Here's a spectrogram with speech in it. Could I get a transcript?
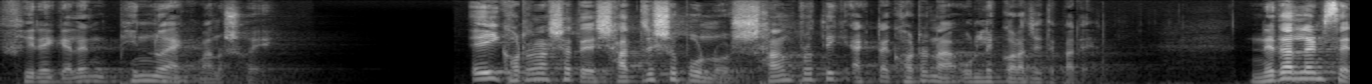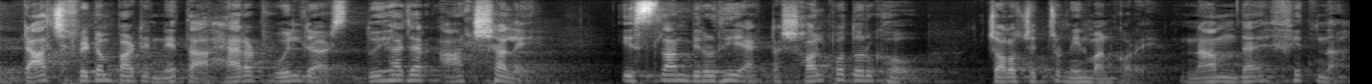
ফিরে গেলেন ভিন্ন এক মানুষ হয়ে। এই ঘটনার সাথে সাদৃশ্যপূর্ণ, সাম্প্রতিক একটা ঘটনা উল্লেখ করা যেতে পারে। নেদারল্যান্ডসের ডাচ ফ্রিডম পার্টির নেতা হ্যারট উইল্ডার্স দুই হাজার আট সালে ইসলাম বিরোধী একটা স্বল্পদৈর্ঘ্য চলচ্চিত্র নির্মাণ করে। নাম দেয় ফিতনা।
